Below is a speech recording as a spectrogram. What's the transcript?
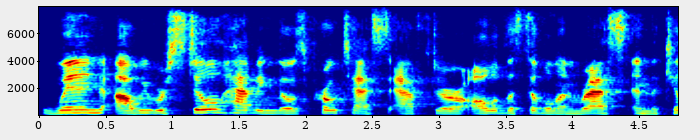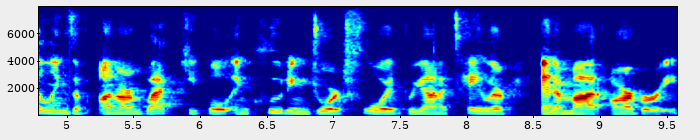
when uh, we were still having those protests after all of the civil unrest and the killings of unarmed black people, including George Floyd, Breonna Taylor, and Ahmaud Arbery.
